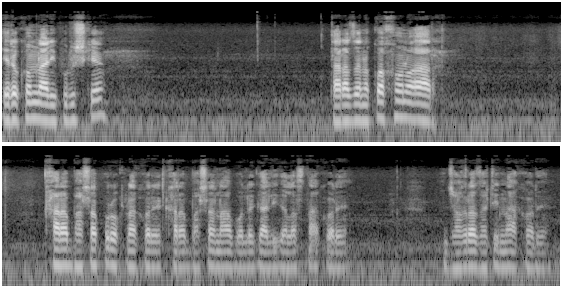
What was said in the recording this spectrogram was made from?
এরকম নারী পুরুষকে তারা যেন কখনো আর খারাপ ভাষা প্রয়োগ না করে, খারাপ ভাষা না বলে, গালিগালাজ না করে, ঝগড়াঝাটি না করে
